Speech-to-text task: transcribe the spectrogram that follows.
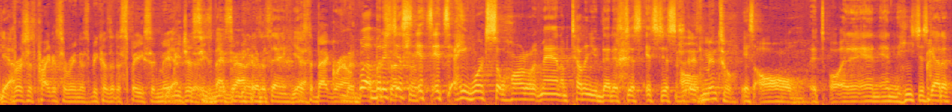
Yeah. Versus practice arenas because of the space and maybe Yeah, just he's missing background and because it's, yeah. it's the background. Well, but it's just it's it's he works so hard on it, man. I'm telling you that it's just it's just all, it's mental. It's all it's all and and he's just got to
